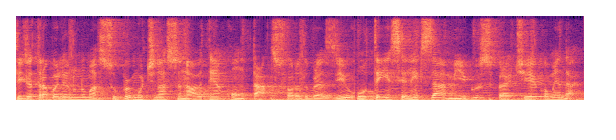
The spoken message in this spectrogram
esteja trabalhando numa super multinacional e tenha contatos fora do Brasil ou tenha excelentes amigos para te recomendar.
